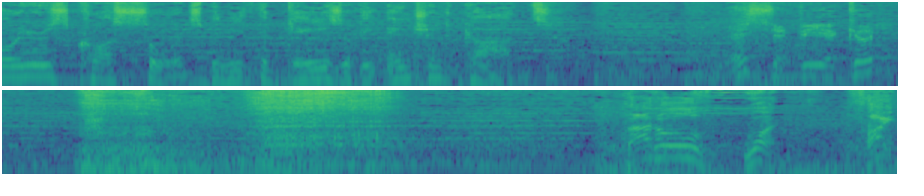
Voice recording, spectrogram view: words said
Warriors cross swords beneath the gaze of the ancient gods. This should be a good... Battle 1. Fight!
